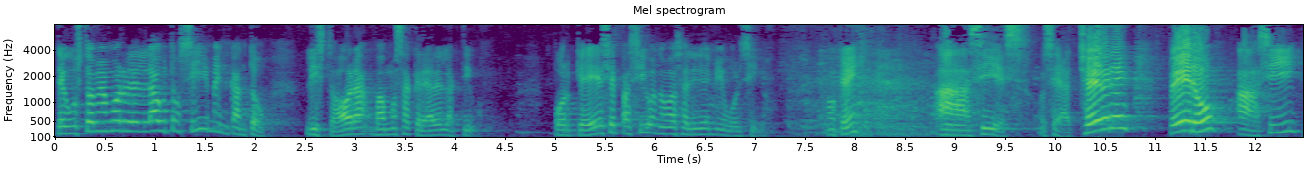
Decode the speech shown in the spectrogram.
¿Te gustó, mi amor, el auto? Sí, me encantó. Listo, ahora vamos a crear el activo. Porque ese pasivo no va a salir de mi bolsillo. ¿Ok? Así es. O sea, chévere, pero así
